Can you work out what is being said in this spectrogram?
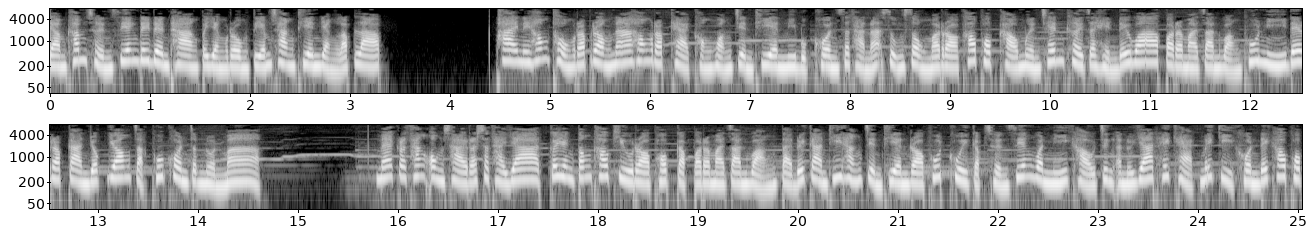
ยามค่ำเฉินเซี่ยงได้เดินทางไปยังโรงเตี้ยมชางเทียนอย่างลับๆ ภายในห้องโถงรับรองหน้าห้องรับแขกของหวังเจียนเทียนมีบุคคลสถานะสูงส่งมารอเข้าพบเขาเหมือนเช่น เคยจะเห็นได้ว่าปรมาจารย์หวังผู้นี้ได้รับการยกย่องจากผู้คนจำนวนมาก แม้กระทั่งองค์ชายรัชทายาทก็ยังต้องเข้าคิวรอพบกับปรมาจารย์หวัง แต่ด้วยการที่ทั้งเจียนเทียนรอพูดคุยกับเฉินเซี่ยงวันนี้เขาจึงอนุญาตให้แขกไม่กี่คนได้เข้าพบ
